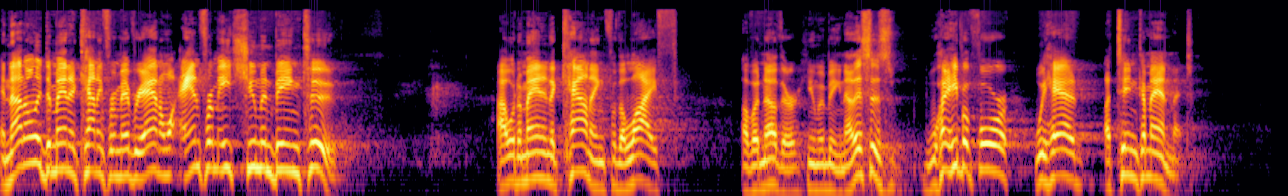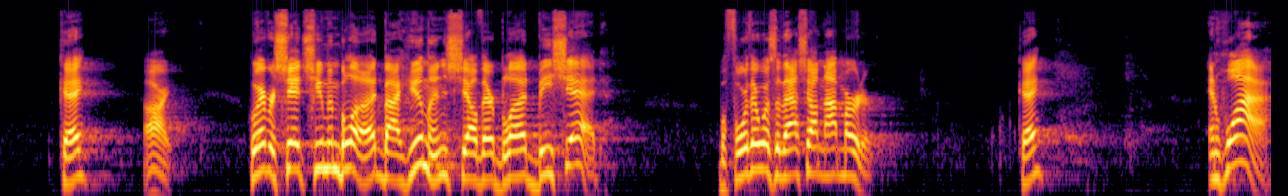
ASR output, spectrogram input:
And not only demand an accounting from every animal and from each human being too. I will demand an accounting for the life of another human being. Now, this is way before we had a Ten Commandment. Okay? All right. Whoever sheds human blood, by humans shall their blood be shed. Before there was a thou shalt not murder. Okay? And why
